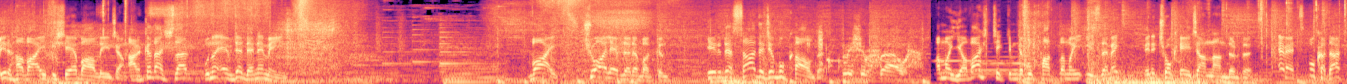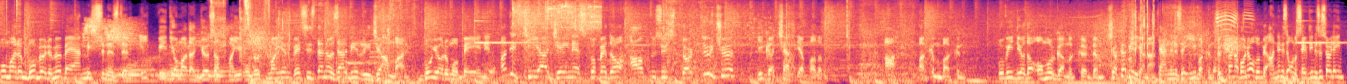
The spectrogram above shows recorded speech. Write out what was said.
bir havai fişeğe bağlayacağım. Arkadaşlar bunu evde denemeyin. Vay şu alevlere bakın. Geride sadece bu kaldı. Ama yavaş çekimde bu patlamayı izlemek beni çok heyecanlandırdı. Evet bu kadar. Umarım bu bölümü beğenmişsinizdir. İlk videoma da göz atmayı unutmayın ve sizden özel bir ricam var. Bu yorumu beğenin. Hadi Tia Jane Escobedo 603 403'ü Giga Chat yapalım. Ah bakın bakın. Bu videoda omurgamı kırdım. Şaka bir yana. Kendinize iyi bakın. Lütfen abone olun ve annenize onu sevdiğinizi söyleyin.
